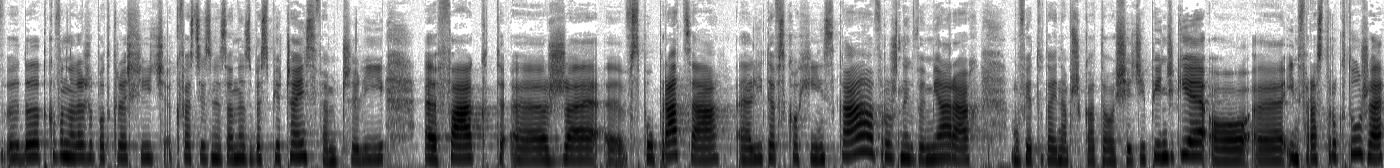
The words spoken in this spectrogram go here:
Dodatkowo należy podkreślić kwestie związane z bezpieczeństwem, czyli e, fakt, e, że e, współpraca litewsko-chińska w różnych wymiarach, mówię tutaj na przykład o sieci 5G, o infrastrukturze,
